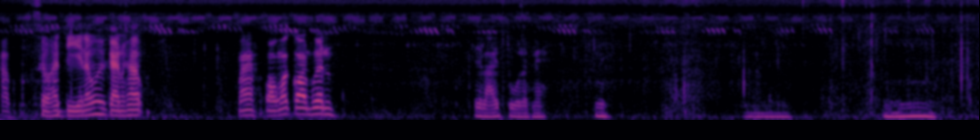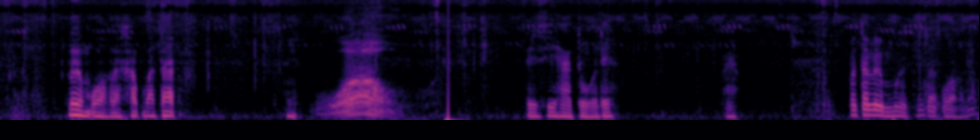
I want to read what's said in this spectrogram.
ครับสวัสดีนะมือกันครับ มาออกมาก่อนเพื่อนได้หลายตัวแล้วไหมนี่อืมเริ่มออกแล้วครับว่าแตว้าวได้สี่ห้าตัวเด้มา ว่าแตเริ่มมืดมันจะออกแล้ว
